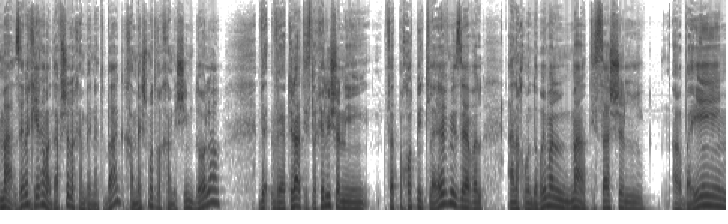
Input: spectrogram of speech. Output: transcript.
מה, זה מחיר המדף שלכם בנתב"ג? 550 דולר? ואת יודעת, תסלחי לי שאני קצת פחות מתלהב מזה, אבל אנחנו מדברים על מה, טיסה של 40,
